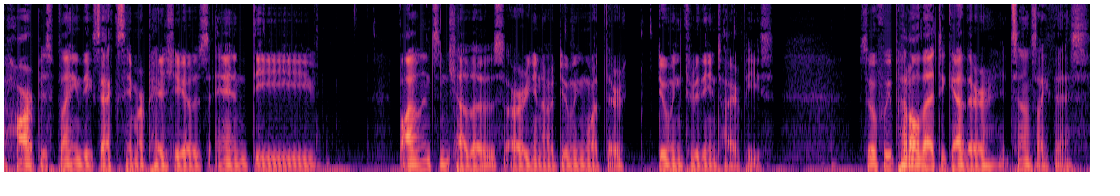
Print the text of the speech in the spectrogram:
harp is playing the exact same arpeggios, and the violins and cellos are, you know, doing what they're doing through the entire piece. So if we put all that together, it sounds like this.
